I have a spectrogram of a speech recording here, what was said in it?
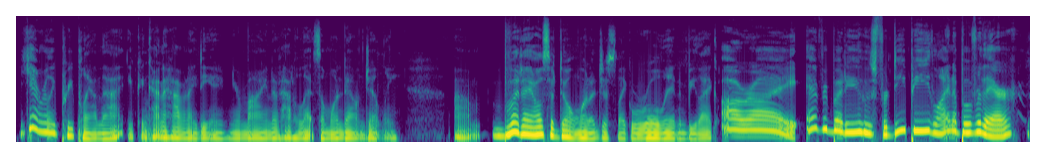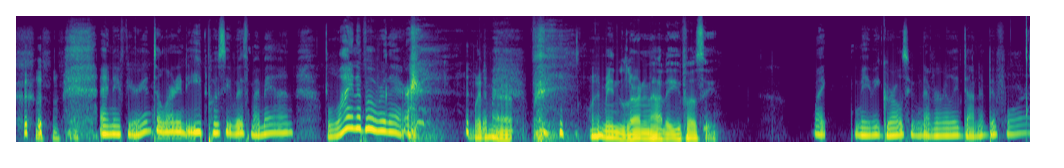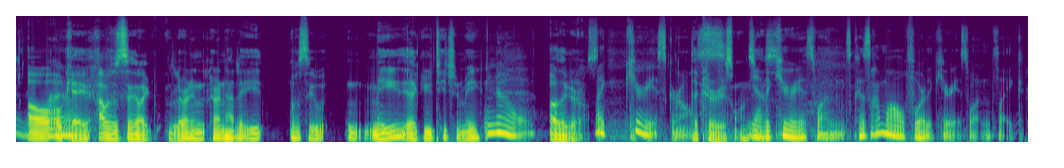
you can't really pre plan that. You can kind of have an idea in your mind of how to let someone down gently. Um, but I also don't want to just like roll in and be like, all right, everybody who's for DP, line up over there. and if you're into learning to eat pussy with my man, line up over there. Wait a minute. What do you mean learning how to eat pussy? Maybe girls who've never really done it before. Oh, wanna- okay. I was saying like learning learn how to eat pussy. Me, like you teaching me, No, oh, other girls, like curious girls. the curious ones. Yeah, yes. the curious ones. Because I'm all for the curious ones. Like,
